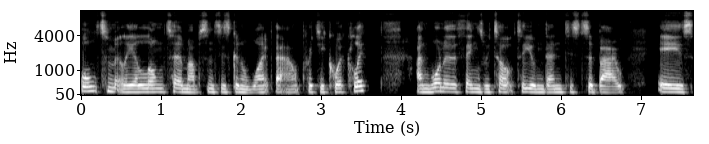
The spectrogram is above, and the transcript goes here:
ultimately a long-term absence is going to wipe that out pretty quickly. And one of the things we talk to young dentists about is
